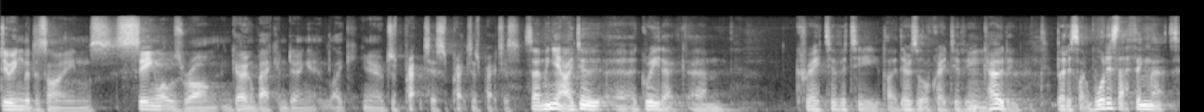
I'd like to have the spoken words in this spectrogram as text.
doing the designs, seeing what was wrong, and going back and doing it. Like you know, just practice, practice, practice. So I mean, yeah, I do uh, agree that um, creativity, like there's a lot of creativity in coding, but it's like, what is that thing that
